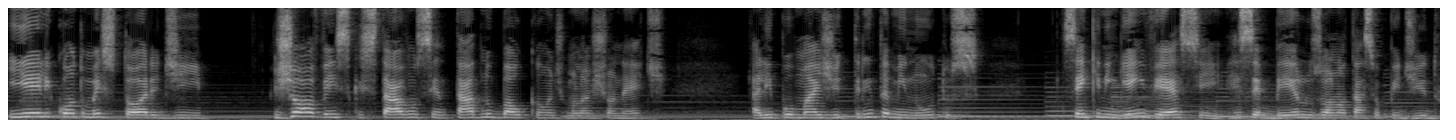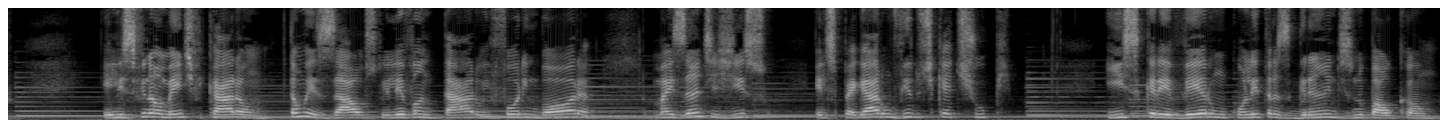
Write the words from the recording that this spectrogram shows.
E ele conta uma história de Jovens que estavam sentados no balcão de uma lanchonete, ali por mais de 30 minutos, sem que ninguém viesse recebê-los ou anotar seu pedido. Eles finalmente ficaram tão exaustos e levantaram e foram embora, mas antes disso, eles pegaram um vidro de ketchup e escreveram com letras grandes no balcão:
